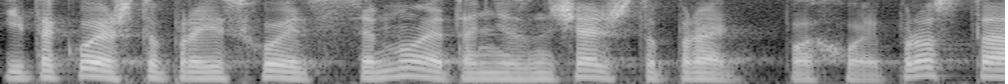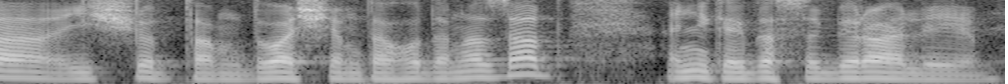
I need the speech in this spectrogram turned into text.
И такое, что происходит с ценой, это не означает, что проект плохой. Просто еще там два с чем-то года назад, они когда собирали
